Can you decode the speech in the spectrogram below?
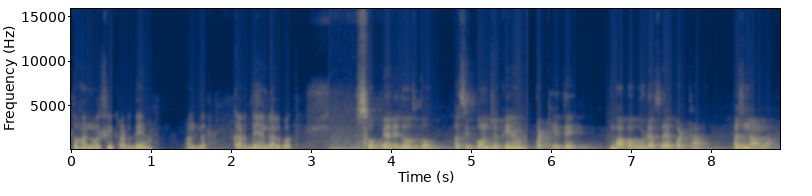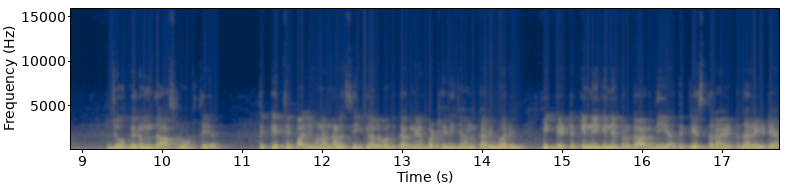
ਤੁਹਾਨੂੰ ਅਸੀਂ ਖੜਦੇ ਹਾਂ ਅੰਦਰ, ਕਰਦੇ ਹਾਂ ਗੱਲਬਾਤ। ਸੋ ਪਿਆਰੇ ਦੋਸਤੋ, ਅਸੀਂ ਪਹੁੰਚ ਚੁੱਕੇ ਹਾਂ ਭੱਠੇ ਤੇ ਬਾਬਾ ਬੁੱਢਾ ਸਾਹਿਬ ਭੱਠਾ ਅਜਨਾਲਾ, ਜੋ ਕਿ ਰਮਦਾਸ ਰੋਡ ਤੇ ਹੈ। ਤੇ ਇੱਥੇ ਭਾਜੀ ਹੁਣਾਂ ਨਾਲ ਅਸੀਂ ਗੱਲਬਾਤ ਕਰਨੇ ਆ ਭੱਠੇ ਦੀ ਜਾਣਕਾਰੀ ਬਾਰੇ ਵੀ ਇੱਟ ਕਿੰਨੇ ਕਿੰਨੇ ਪ੍ਰਕਾਰ ਦੀ ਆ ਤੇ ਕਿਸ ਤਰ੍ਹਾਂ ਇੱਟ ਦਾ ਰੇਟ ਆ।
